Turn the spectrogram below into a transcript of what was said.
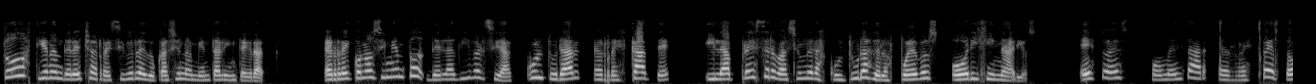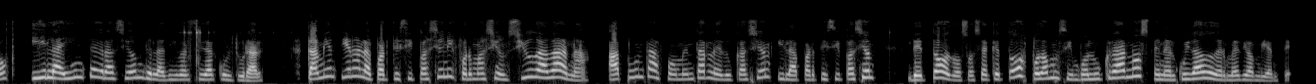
todos tienen derecho a recibir la educación ambiental integral. El reconocimiento de la diversidad cultural, el rescate y la preservación de las culturas de los pueblos originarios. Esto es fomentar el respeto y la integración de la diversidad cultural. También tiene la participación y formación ciudadana. Apunta a fomentar la educación y la participación de todos, o sea que todos podamos involucrarnos en el cuidado del medio ambiente.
